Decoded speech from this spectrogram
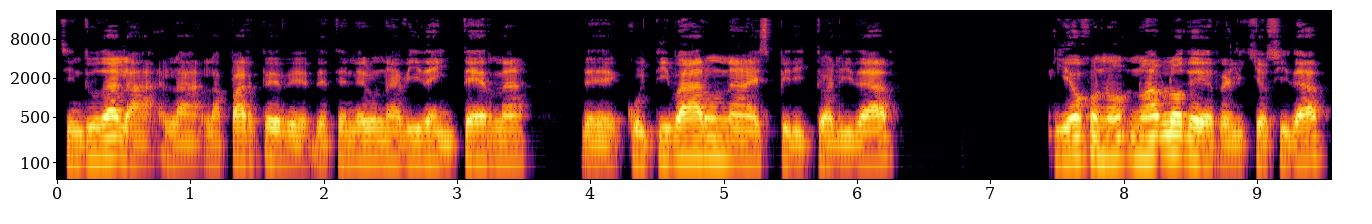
sin duda la, parte de, tener una vida interna, de cultivar una espiritualidad, y ojo, no, no hablo de religiosidad,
